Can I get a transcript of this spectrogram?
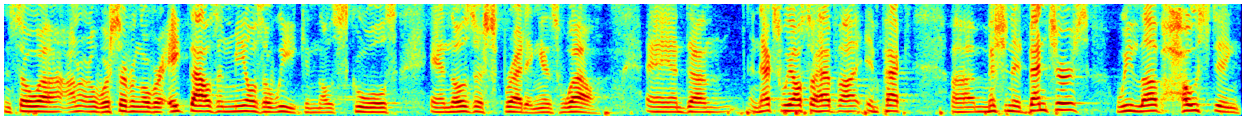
And so, uh, I don't know, we're serving over 8,000 meals a week in those schools, and those are spreading as well. And um, next, we also have uh, Impact uh, Mission Adventures. We love hosting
